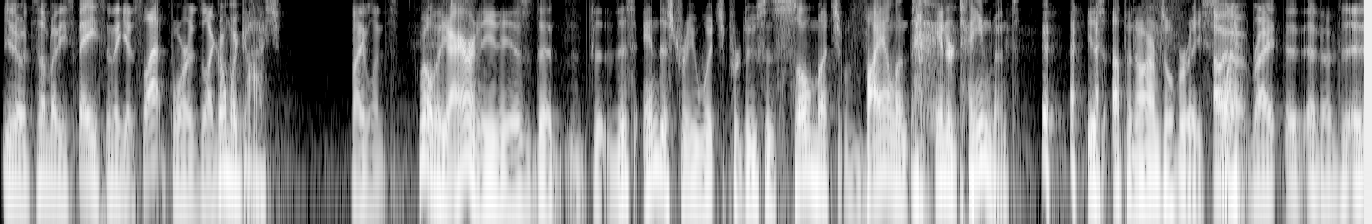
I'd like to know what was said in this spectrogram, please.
you know, to somebody's face and they get slapped for it, it's like, oh my gosh, violence. Well, the irony is that th- this industry, which produces so much violent entertainment, is up in arms over a Oh, slap. no, right. Uh, it, it- it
